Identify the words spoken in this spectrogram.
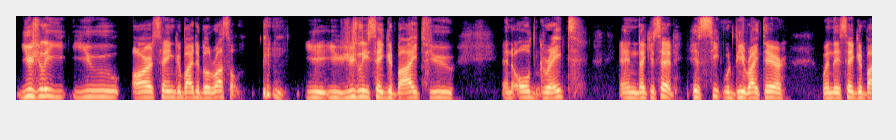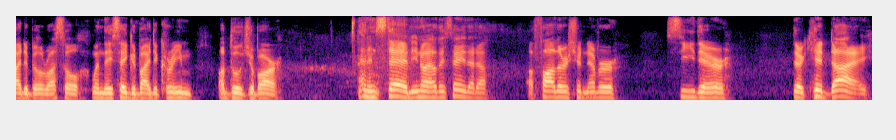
usually you are saying goodbye to Bill Russell. you, you usually say goodbye to an old great. And like you said, his seat would be right there when they say goodbye to Bill Russell, when they say goodbye to Kareem Abdul Jabbar. And instead, you know how they say that a, a father should never see their their kid die.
